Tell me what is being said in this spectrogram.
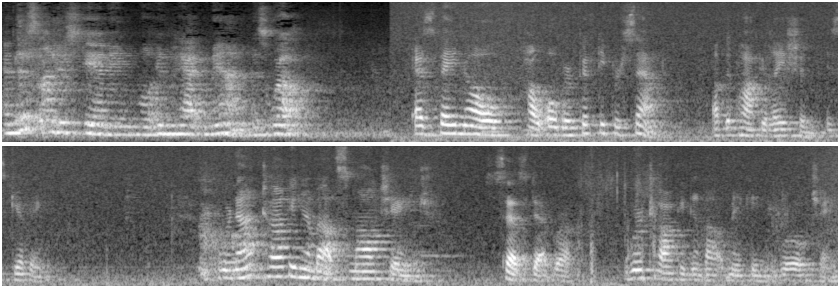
And this understanding will impact men as well, as they know how over 50% of the population is giving. We're not talking about small change, says Deborah. We're talking about making world change.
